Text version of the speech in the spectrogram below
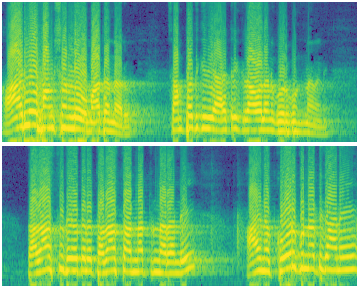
ఆడియో ఫంక్షన్లో మాట సంపత్కి ఇది హ్యాట్రిక్ రావాలని కోరుకుంటున్నానని. తదాస్తు దేవతలు తదాస్తు అన్నట్టున్నారండి. ఆయన కోరుకున్నట్టుగానే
